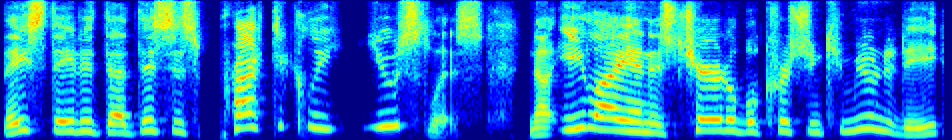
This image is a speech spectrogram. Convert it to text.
they stated that this is practically useless. Now, Eli and his charitable Christian community,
